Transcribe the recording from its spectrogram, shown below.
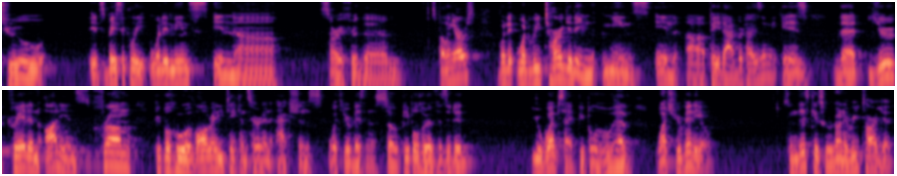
to, it's basically what it means in, uh, sorry for the spelling errors. What, it, what retargeting means in uh, paid advertising is that you create an audience from people who have already taken certain actions with your business. So people who have visited your website, people who have watched your video. So in this case, we're going to retarget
